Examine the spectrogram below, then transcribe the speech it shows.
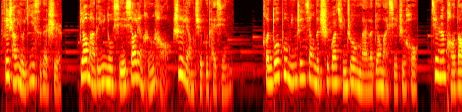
非常有意思的是，彪马的运动鞋销量很好，质量却不太行。很多不明真相的吃瓜群众买了彪马鞋之后，竟然跑到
